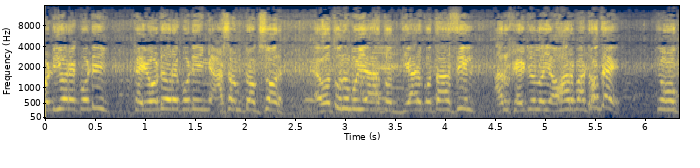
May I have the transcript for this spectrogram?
অডিঅ' ৰেকৰ্ডিং সেই অডিঅ' ৰেকৰ্ডিং আছাম টকছৰ অতনু ভূঞাৰ হাতত দিয়াৰ কথা আছিল। আৰু সেইটো লৈ অহাৰ বাটতে তেওঁক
